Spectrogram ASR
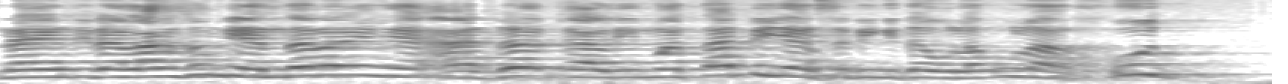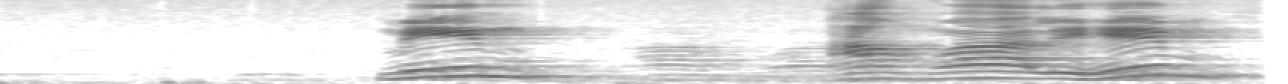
Nah yang tidak langsung di antaranya ada kalimat tadi yang sering kita ulang-ulang. Khud min amwalihim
